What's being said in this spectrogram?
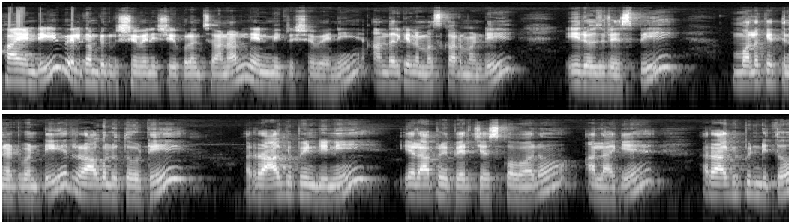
హాయ్ అండి. Welcome to Krishnaveni Sripuram channel. నేను మీ కృష్ణవేణి. అందరికీ నమస్కారం అండి. ఈరోజు రెసిపీ మొలకెత్తినటువంటి రాగులతోటి రాగి పిండిని ఎలా ప్రిపేర్ చేసుకోవాలో అలాగే రాగి పిండితో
